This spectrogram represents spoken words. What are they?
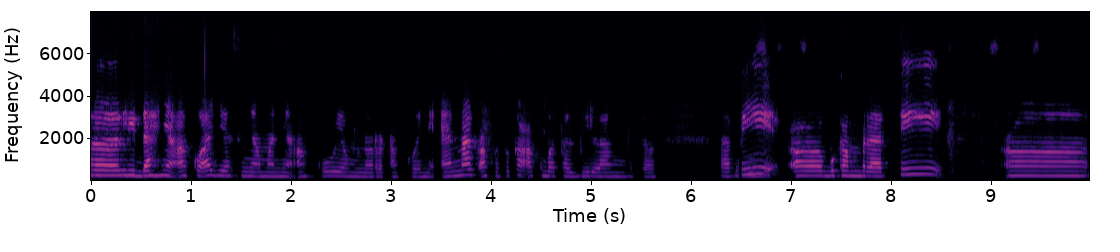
selidahnya aku aja, senyamannya aku yang menurut aku ini enak, aku suka, aku bakal bilang gitu. Tapi hmm. uh, bukan berarti uh,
